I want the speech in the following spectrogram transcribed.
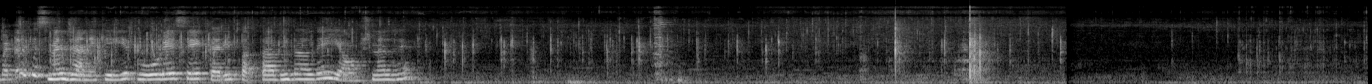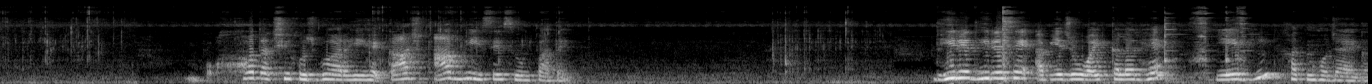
बटर की स्मेल जाने के लिए थोड़े से करी पत्ता भी डाल दें, ये ऑप्शनल है। बहुत अच्छी खुशबू आ रही है। काश आप भी इसे सूंघ पाते। धीरे धीरे से अब ये जो व्हाइट कलर है, ये भी ख़त्म हो जाएगा।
